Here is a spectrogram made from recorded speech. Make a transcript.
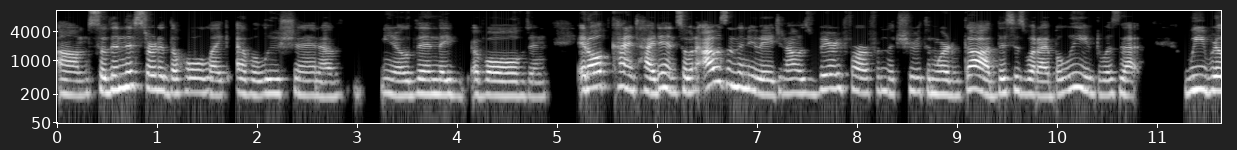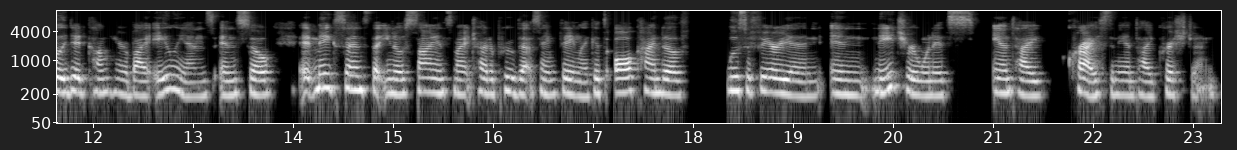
Um, so then this started the whole like evolution of, you know, then they evolved and it all kind of tied in. So when I was in the new age and I was very far from the truth and word of God, this is what I believed was that we really did come here by aliens. And so it makes sense that, you know, science might try to prove that same thing. Like it's all kind of Luciferian in nature when it's anti Christ and anti Christian.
